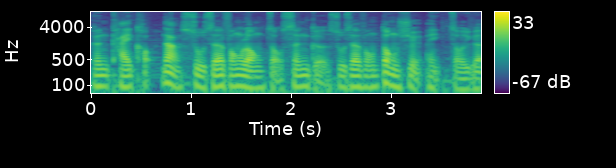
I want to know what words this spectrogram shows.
跟开口。那属蛇逢龙走升格，属蛇逢洞穴，哎，走一个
